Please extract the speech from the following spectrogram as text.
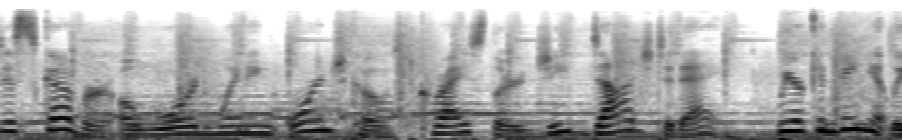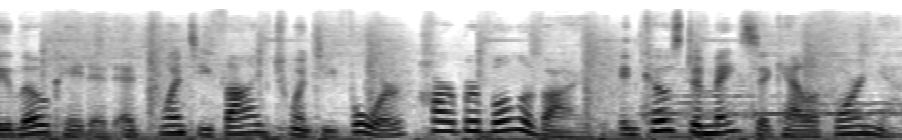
Discover award-winning Orange Coast Chrysler Jeep Dodge today. We are conveniently located at 2524 Harbor Boulevard in Costa Mesa, California.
